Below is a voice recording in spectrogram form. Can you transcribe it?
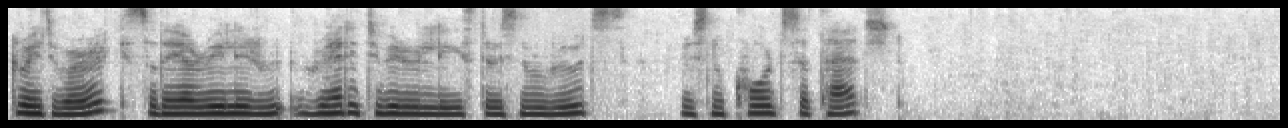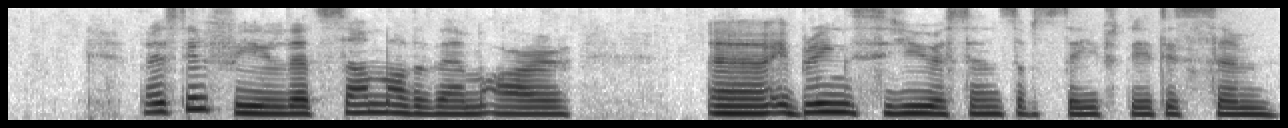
great work. So they are really ready to be released. There is no roots, there is no cords attached. But I still feel that some of them are, uh, it brings you a sense of safety. It is, um,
